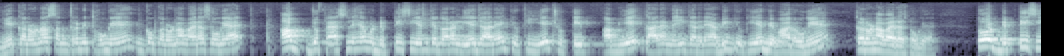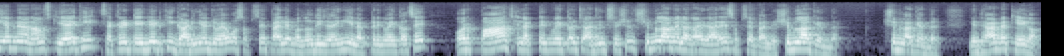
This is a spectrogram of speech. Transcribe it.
ये कोरोना संक्रमित हो गए हैं, इनको कोरोना वायरस हो गया है। अब जो फैसले हैं, वो डिप्टी सीएम के द्वारा लिए जा रहे हैं, क्योंकि ये छुट्टी, अब ये कार्य नहीं कर रहे हैं अभी, क्योंकि ये बीमार हो गए हैं, कोरोना वायरस हो गया है। तो डिप्टी सीएम ने अनाउंस किया है कि सेक्रेटेरिएट की गाड़ियाँ जो है, वो सबसे पहले बदल दी जाएँगी इलेक्ट्रिक व्हीकल से। और पाँच electric vehicle charging station Shimla में लगाए जा रहे हैं सबसे पहले, शिमला के अंदर, शिमला के अंदर। ये ध्यान रखिएगा,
